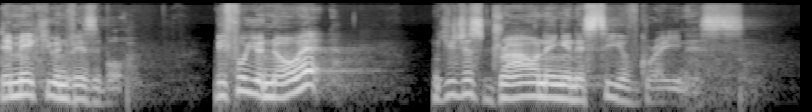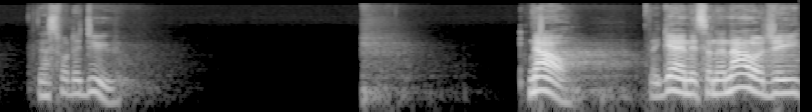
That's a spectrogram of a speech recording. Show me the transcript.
They make you invisible. Before you know it, you're just drowning in a sea of grayness. That's what they do. Now, again, it's an analogy,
